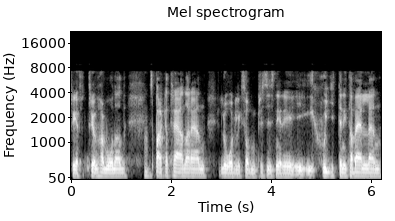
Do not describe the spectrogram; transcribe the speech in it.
tre, tre och en halv månad. Mm. Sparkat tränaren, låg liksom precis nere i, i, i skiten i tabellen.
